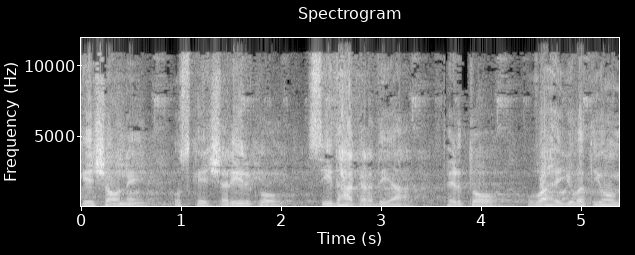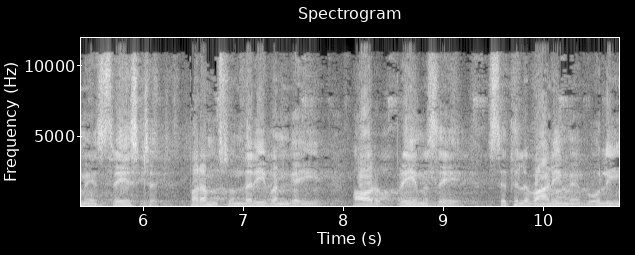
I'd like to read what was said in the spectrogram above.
केशव ने उसके शरीर को सीधा कर दिया। फिर तो वह युवतियों में श्रेष्ठ परम सुंदरी बन गई और प्रेम से शिथिल वाणी में बोली,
